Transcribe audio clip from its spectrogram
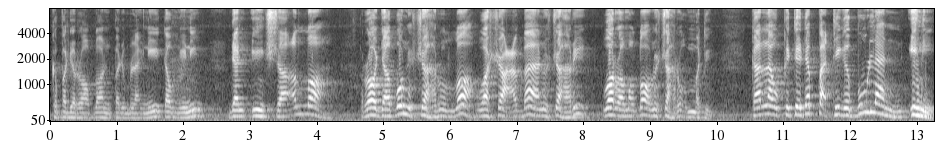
kepada Ramadan pada bulan ini tahun ini dan insya-Allah Rajabun syahrullah wa Sya'ban syahri wa Ramadan syahrul ummati kalau kita dapat tiga bulan ini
